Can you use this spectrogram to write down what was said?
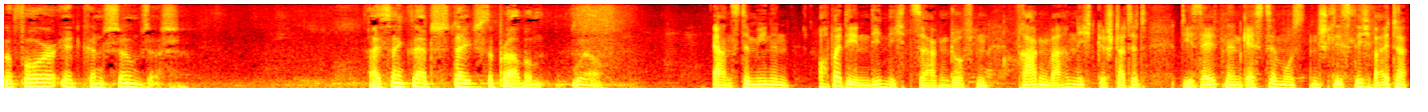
before it consumes us? I think that states the problem well. Ernste Mienen, auch bei denen, die nichts sagen durften. Fragen waren nicht gestattet. Die seltenen Gäste mussten schließlich weiter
